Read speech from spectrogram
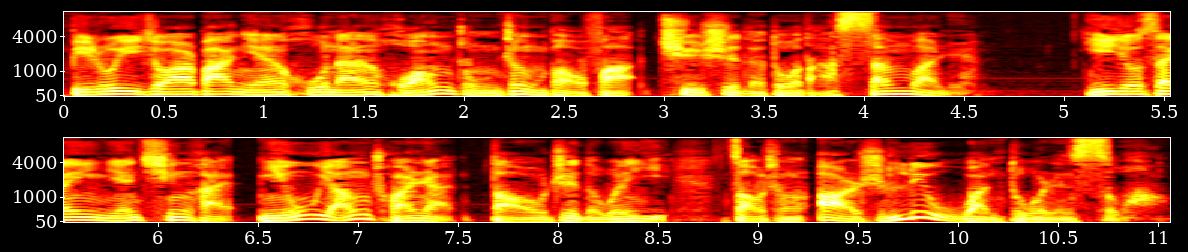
比如1928年湖南黄种症爆发，去世的多达三万人；1931年青海牛羊传染导致的瘟疫，造成26万多人死亡。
